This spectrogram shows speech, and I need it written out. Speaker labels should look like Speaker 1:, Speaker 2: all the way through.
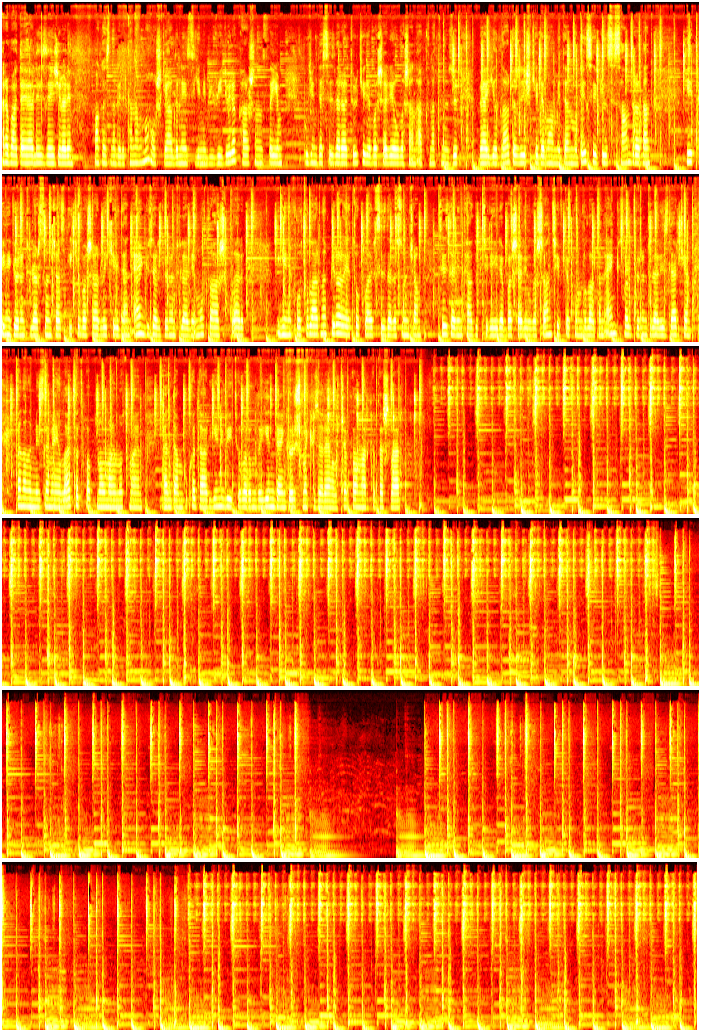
Speaker 1: Merhaba değerli izleyicilerim. Magazin Haberi kanalıma hoş geldiniz. Yeni bir video ile karşınızdayım. Bugün de sizlere Türkiye'de başarıya ulaşan Akın Akınözü ve yıllardır ilişkiye devam eden model sevgilisi Sandra'dan yepyeni görüntüler sunacağız. İki başarılı ikiliden en güzel görüntülerle mutlu aşıklar yeni fotolarını bir araya toplayıp sizlere sunacağım. Sizlerin takipçiliğiyle başarıya ulaşan çifte kumrulardan en güzel görüntüleri izlerken kanalımı izlemeye, like atıp abone olmayı unutmayın. Benden bu kadar. Yeni videolarımda yeniden görüşmek üzere. Hoşçakalın arkadaşlar.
